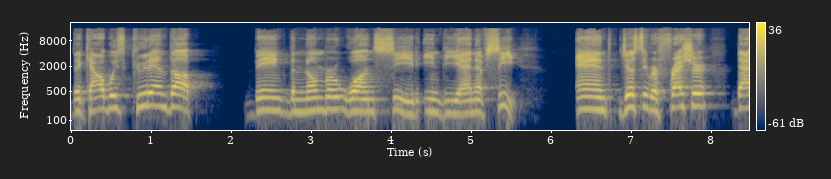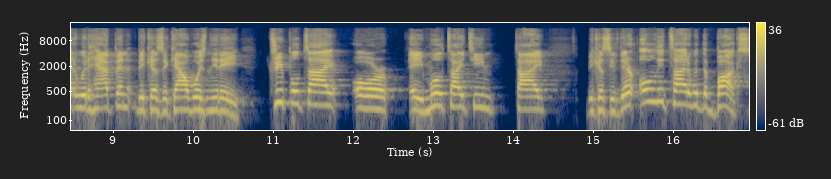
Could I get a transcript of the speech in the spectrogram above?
the Cowboys could end up being the number one seed in the NFC. And just a refresher, that would happen because the Cowboys need a triple tie or a multi-team tie. Because if they're only tied with the Bucks,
